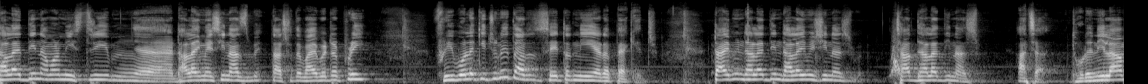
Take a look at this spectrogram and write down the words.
ঢালাইয়ের দিন, আমার মিস্ত্রি ঢালাই মেশিন আসবে, তার সাথে ভাইবেটার ফ্রি ফ্রি বলে কিছু নেই, তার সেটা নিয়ে একটা প্যাকেজ টাইপিং ঢালাইয়ের দিন, ঢালাই মেশিন আসবে, ছাদ ঢালাইয়ের দিন আসবে। আচ্ছা ধরে নিলাম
